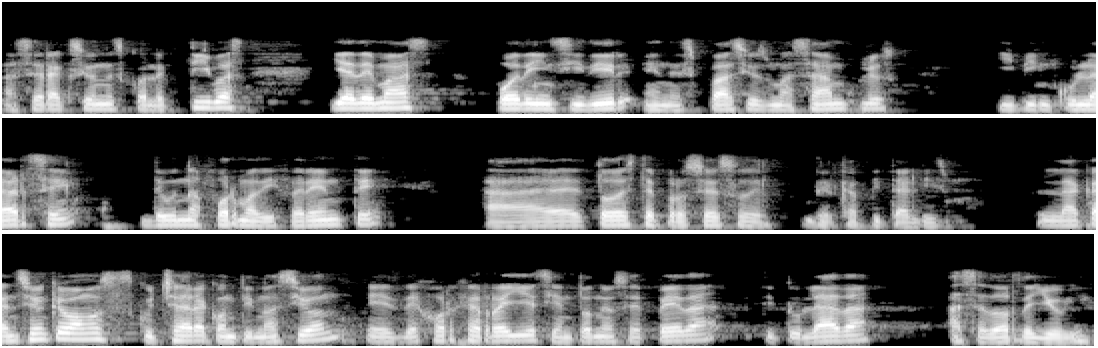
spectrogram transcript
hacer acciones colectivas y además puede incidir en espacios más amplios y vincularse de una forma diferente todo este proceso del capitalismo. La canción que vamos a escuchar a continuación es de Jorge Reyes y Antonio Cepeda, titulada Hacedor de lluvia.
